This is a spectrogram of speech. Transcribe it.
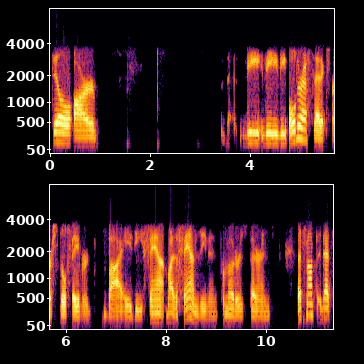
still are. The the the older aesthetics are still favored by the fan by the fans even promoters veterans. That's not that's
